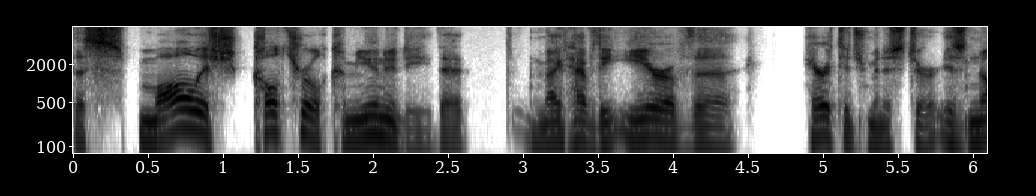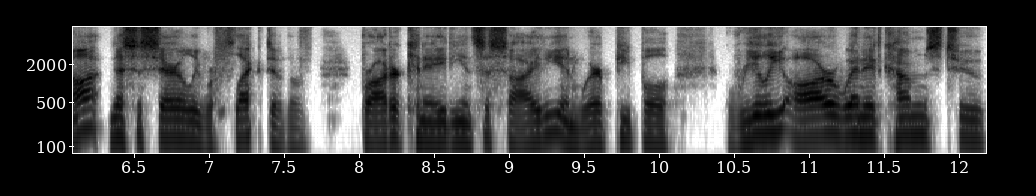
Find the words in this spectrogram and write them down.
the smallish cultural community that might have the ear of the heritage minister is not necessarily reflective of broader Canadian society and where people really are when it comes to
